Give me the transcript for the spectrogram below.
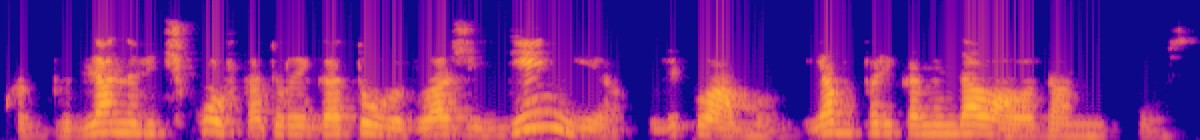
как бы для новичков, которые готовы вложить деньги в рекламу, я бы порекомендовала данный курс.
